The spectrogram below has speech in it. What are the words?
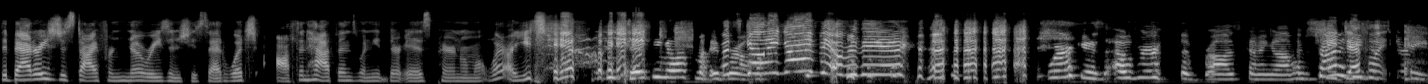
The batteries just die for no reason, she said, which often happens when you, there is paranormal. What are you doing? I'm taking off my What's bra. going on over there? Work is over. The bra's coming off. I'm She trying to definitely- definitely.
